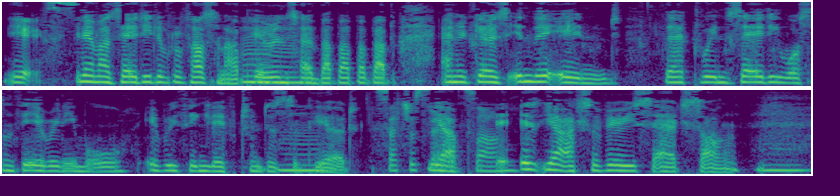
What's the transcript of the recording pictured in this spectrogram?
Yes. You know, my Zadie lived with us and our mm. parents had, blah, blah, blah, blah. And it goes in the end that when Zadie wasn't there anymore, everything left and mm. disappeared. Such a sad yeah, song. it- yeah, it's a very sad song. Mm.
